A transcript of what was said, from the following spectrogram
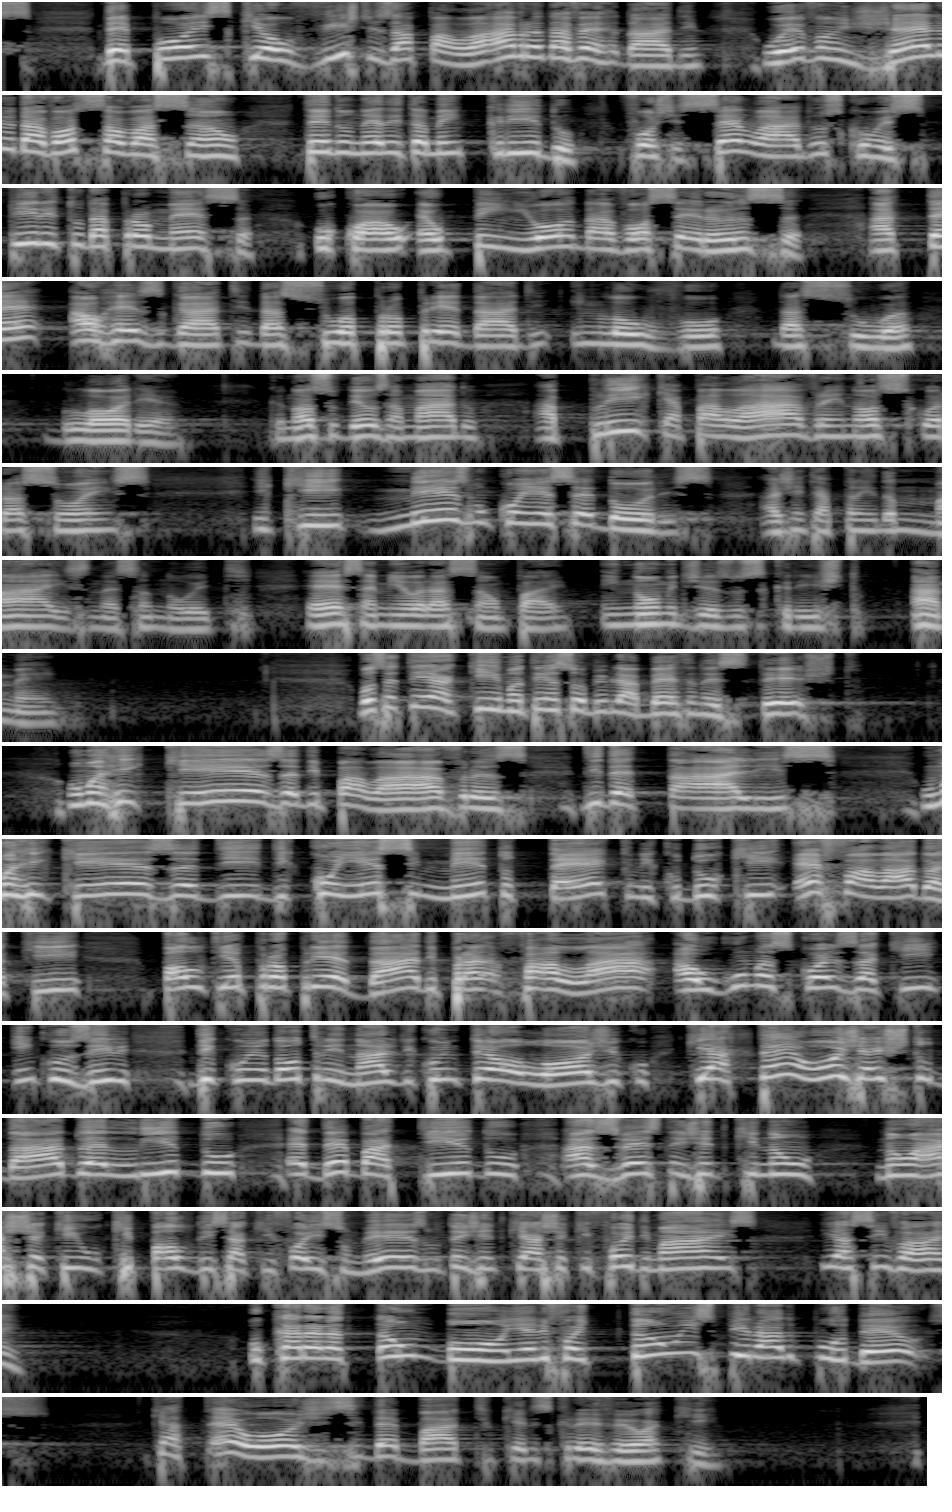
depois que ouvistes a palavra da verdade, o evangelho da vossa salvação, tendo nele também crido, fostes selados com o espírito da promessa, o qual é o penhor da vossa herança, até ao resgate da sua propriedade em louvor da sua glória. Que o nosso Deus amado aplique a palavra em nossos corações e que, mesmo conhecedores, a gente aprenda mais nessa noite. Essa é a minha oração, Pai, em nome de Jesus Cristo. Amém. Você tem aqui, mantenha sua Bíblia aberta nesse texto, uma riqueza de palavras, de detalhes, uma riqueza de, de conhecimento técnico do que é falado aqui. Paulo tinha propriedade para falar algumas coisas aqui, inclusive de cunho doutrinário, de cunho teológico, que até hoje é estudado, é lido, é debatido. Às vezes tem gente que não, não acha que o que Paulo disse aqui foi isso mesmo, tem gente que acha que foi demais, e assim vai. O cara era tão bom e ele foi tão inspirado por Deus, que até hoje se debate o que ele escreveu aqui.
